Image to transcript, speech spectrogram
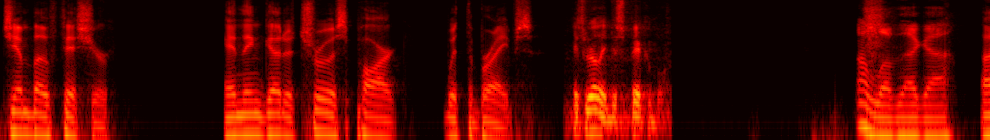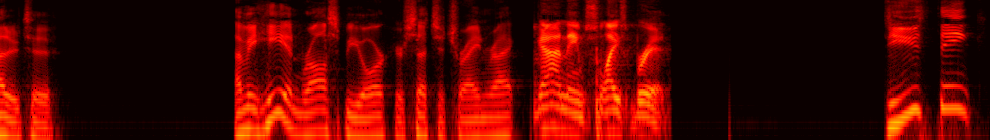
Jimbo Fisher, and then go to Truist Park with the Braves. It's really despicable. I love that guy. I do too. I mean, he and Ross Bjork are such a train wreck. A guy named Sliced Bread. Do you think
